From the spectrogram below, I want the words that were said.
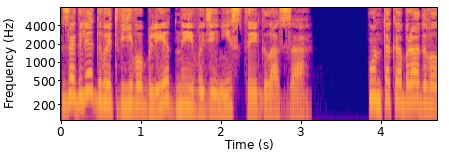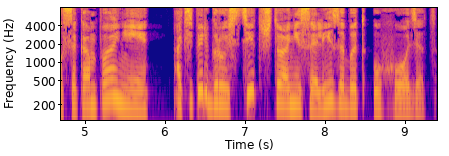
Заглядывает в его бледные водянистые глаза. Он так обрадовался компании, а теперь грустит, что они с Элизабет уходят.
